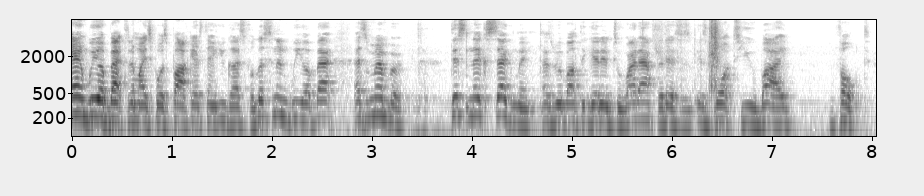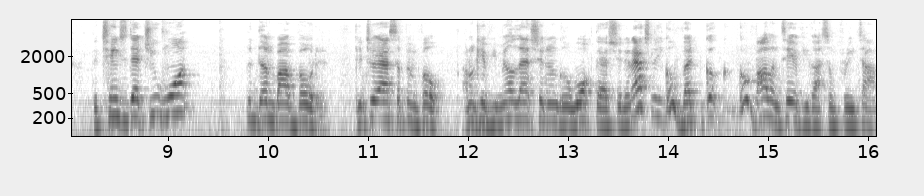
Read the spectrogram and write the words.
And we are back to the My Sports Podcast. Thank you guys for listening. We are back. As remember, this next segment, as we're about to get into right after this, is, is brought to you by Vote. The changes that you want are done by voting. Get your ass up and vote. I don't care if you mail that shit and go walk that shit. And actually, go vet, go go volunteer if you got some free time.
